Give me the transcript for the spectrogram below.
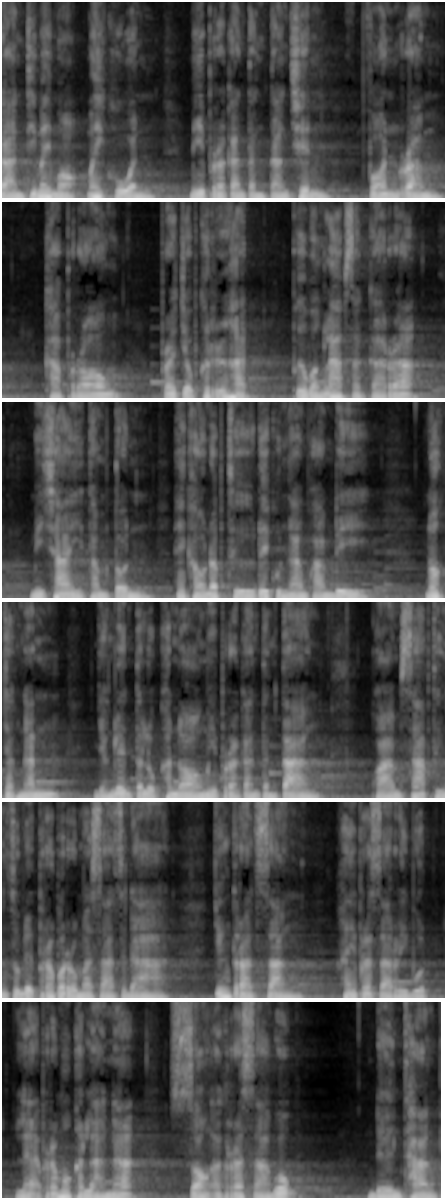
การที่ไม่เหมาะไม่ควร มีประการต่างๆ เช่น ฟ้อนรำขับร้อง ประจบครือหัดเพื่อหวังลาบสักการะ มิใช่ทำตนให้เขานับถือด้วยคุณงามความดี นอกจากนั้นยังเล่นตลกขนองมีประการต่างๆ ความทราบถึงสมเด็จพระบรมศาสดา จึงตรัสสั่งให้พระสารีบุตรและพระโมคคัลลานะ สองอัครสาวก เดินทางไป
